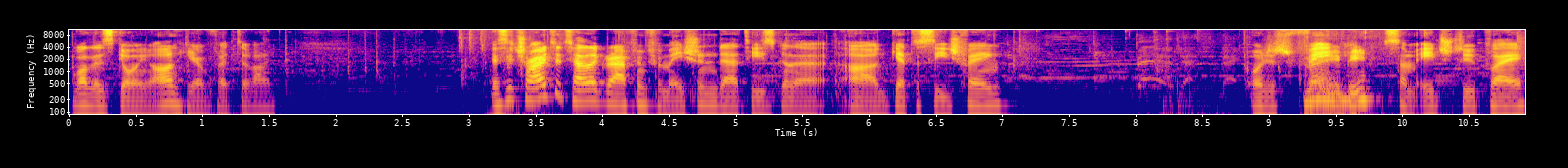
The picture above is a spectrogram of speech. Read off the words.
What is going on here with Divine? Is he trying to telegraph information that he's gonna uh, get the siege thing? Or just fake Maybe. some H2 play?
